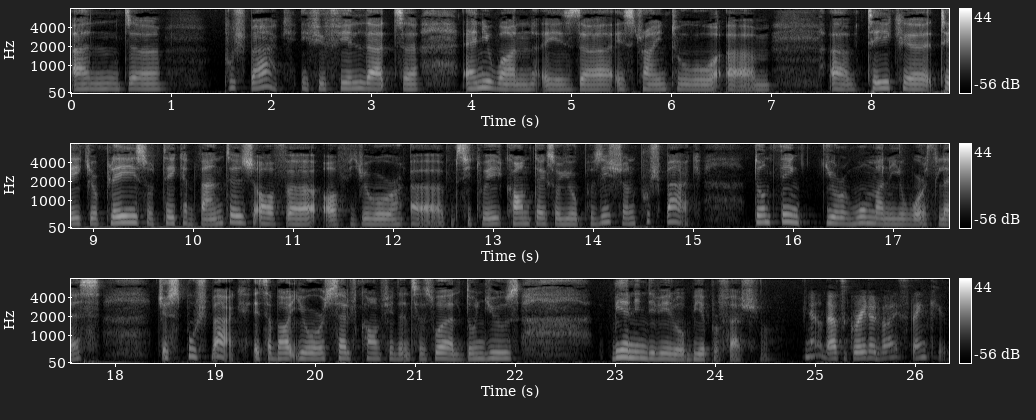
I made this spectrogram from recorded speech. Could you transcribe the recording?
and. Uh, push back if you feel that uh, anyone is uh, is trying to um, uh, take take your place or take advantage of uh, of your uh, situation, context, or your position, push back. Don't think you're a woman, you're worthless. Just push back. It's about your self confidence as well. Don't use. Be an individual. Be a professional. Yeah, that's great advice. Thank you.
